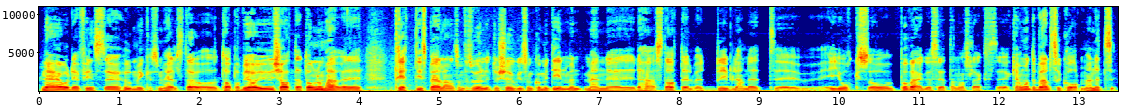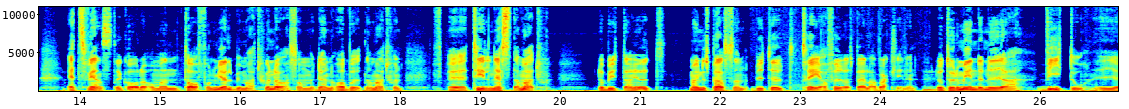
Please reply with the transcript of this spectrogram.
Nej och det finns eh, hur mycket som helst där att ta på. Vi har ju tjatat om de här eh, 30 spelarna som försvunnit och 20 som kommit in men, men eh, det här startelver-dribblandet eh, är ju också på väg att sätta någon slags, eh, kanske inte världsrekord men ett, ett svenskt rekord då. Om man tar från Mjällby-matchen då som den avbrutna matchen eh, till nästa match. Då bytte han ju ut Magnus Persson bytte ut tre av fyra spelare i backlinjen. Då tog de in det nya Vito i, eh,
